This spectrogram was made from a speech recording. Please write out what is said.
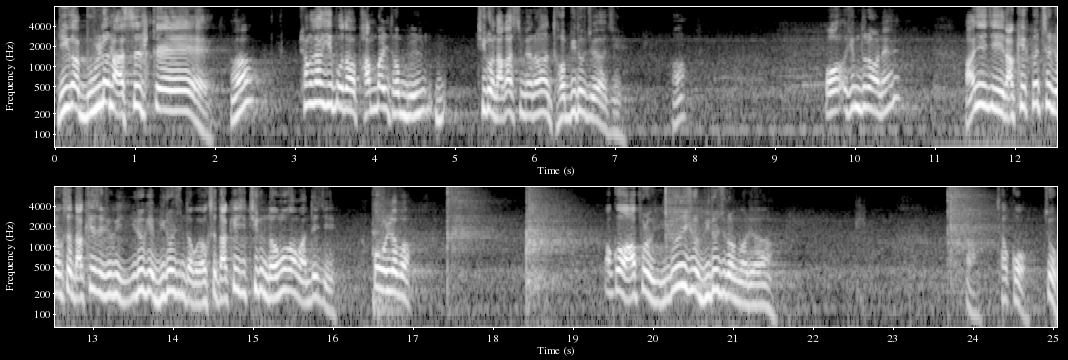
네가 물러났을 때, 어? 평상시보다 반발이 더 밀, 뒤로 나갔으면은 더 밀어줘야지. 어? 어, 힘들어하네? 아니지, 라켓 끝을 여기서 라켓을 이렇게, 이렇게 밀어준다고. 여기서 라켓이 뒤로 넘어가면 안 되지. 꼭 올려봐. 아까 앞으로 이런 식으로 밀어주란 말이야. 어, 잡고, 쭉.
